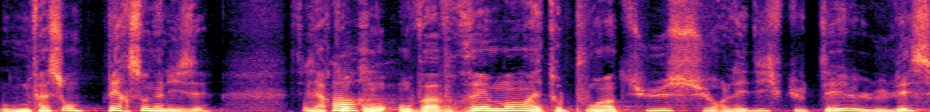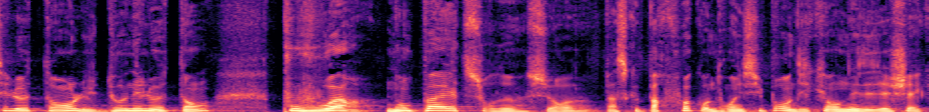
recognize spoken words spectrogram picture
d'une façon personnalisée. C'est-à-dire qu'on va vraiment être pointu sur les difficultés, lui laisser le temps, lui donner le temps, pouvoir non pas être sur, sur parce que parfois quand on réussit pas, on dit qu'on est des échecs.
